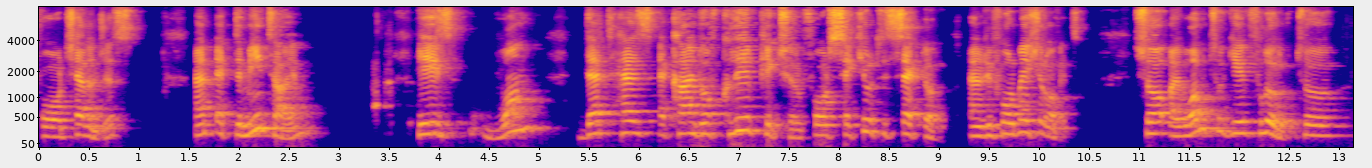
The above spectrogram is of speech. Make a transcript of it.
for challenges. And at the meantime, he is one that has a kind of clear picture for security sector and reformation of it. So I want to give floor to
